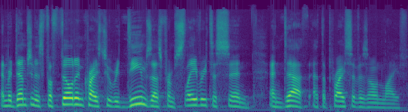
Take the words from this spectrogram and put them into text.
And redemption is fulfilled in Christ, who redeems us from slavery to sin and death at the price of his own life.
